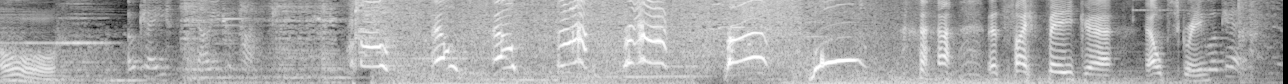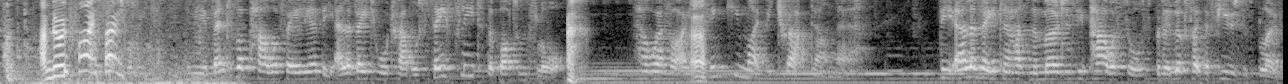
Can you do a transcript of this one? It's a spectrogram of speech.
Oh. Okay, now you can panic. Oh! Help! Help! Ah! Ah! Ah! That's my fake uh, help Are scream. you okay? I'm doing fine, thanks. right. In the event of a power failure, the elevator will travel safely to the bottom floor. However, I Uh. think you might be trapped down there. The elevator has an emergency power source, but it looks like the fuse is blown.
